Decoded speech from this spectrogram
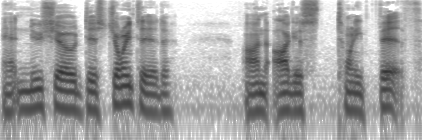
And new show Disjointed on August 25th.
